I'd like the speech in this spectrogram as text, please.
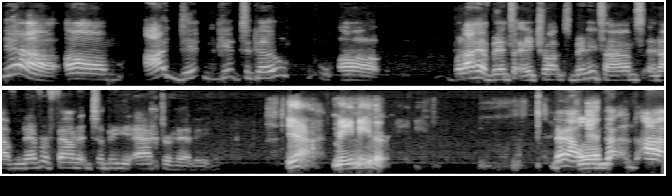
yeah, um, I didn't get to go, uh, but I have been to Atrox many times, and I've never found it to be actor heavy. Yeah, me neither. Now, that, I,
